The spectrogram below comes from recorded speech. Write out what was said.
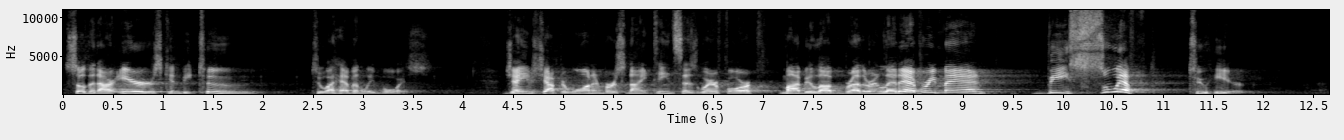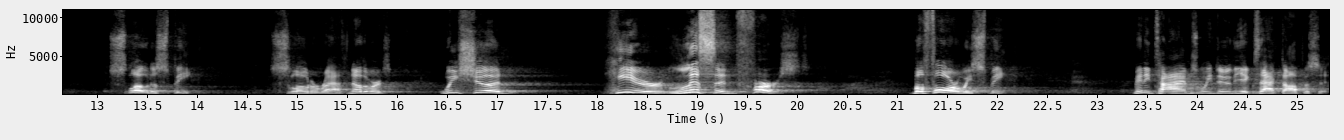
so that our ears can be tuned to a heavenly voice. James chapter 1 and verse 19 says, Wherefore, my beloved brethren, let every man be swift to hear, slow to speak, slow to wrath. In other words, we should hear, listen first before we speak. Many times we do the exact opposite.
